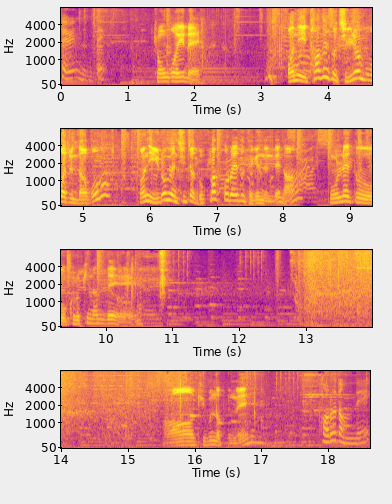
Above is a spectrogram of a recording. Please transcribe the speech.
재밌는데? 경고 1회. 아니, 탑에서 질리언 뽑아준다고? 아니, 이러면 진짜 높박고로 해도 되겠는데, 나? 원래도 그렇긴 한데. 아, 기분 나쁘네. 버릇없네.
